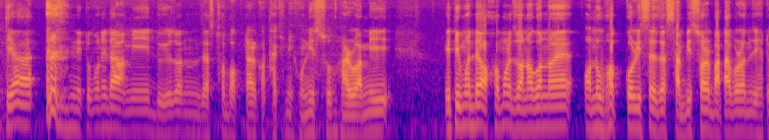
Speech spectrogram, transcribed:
এতিয়া নিতুমণি দা আমি দুয়োজন জ্যেষ্ঠ বক্তাৰ কথাখিনি শুনিছোঁ আৰু আমি ইতিমধ্যে অসমৰ জনগণে অনুভৱ কৰিছে যে ছাব্বিছৰ বাতাবৰণ যিহেতু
